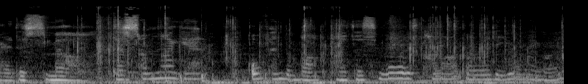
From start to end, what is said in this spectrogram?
Guys, the smell. The I'm not yet open the box, but the smell is come out already. Oh my god.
